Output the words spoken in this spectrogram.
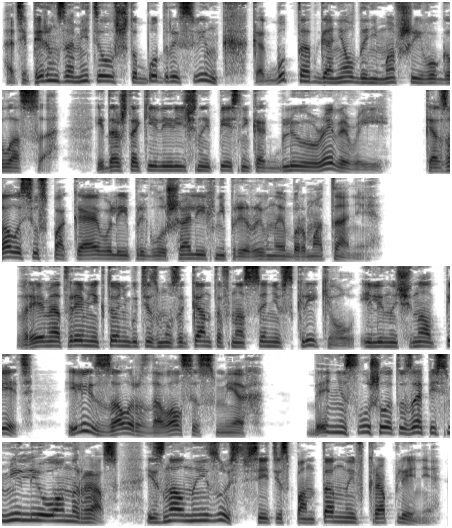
А теперь он заметил, что бодрый свинг как будто отгонял донимавшие его голоса, и даже такие лиричные песни, как «Blue Reverie», казалось, успокаивали и приглушали их непрерывное бормотание. Время от времени кто-нибудь из музыкантов на сцене вскрикивал или начинал петь, или из зала раздавался смех. Бенни слушал эту запись миллион раз и знал наизусть все эти спонтанные вкрапления —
